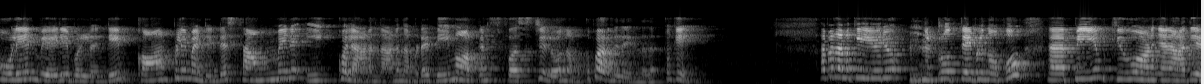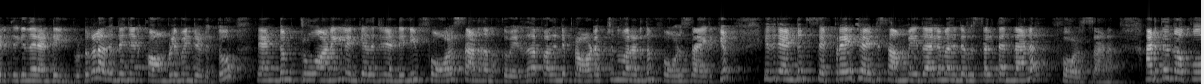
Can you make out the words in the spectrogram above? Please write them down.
ബൂളിയൻ വേരിയബിളിന്റെയും കോംപ്ലിമെന്റിന്റെ സമ്മിന് ഈക്വൽ ആണെന്നാണ് നമ്മുടെ ഡിമോർഗൻസ് ഫസ്റ്റ് ലോ നമുക്ക് പറഞ്ഞു തരുന്നത്. ഓക്കെ അപ്പൊ നമുക്ക് ഈ ഒരു ട്രൂത്ത് ടേബിൾ നോക്കൂ. പിയും ക്യൂ ആണ് ഞാൻ ആദ്യം എടുത്തിരിക്കുന്ന രണ്ട് ഇൻപുട്ടുകൾ അതിന്റെ ഞാൻ കോംപ്ലിമെന്റ് എടുത്തു. രണ്ടും ട്രൂ ആണെങ്കിൽ എനിക്ക് അതിന്റെ രണ്ടിനെയും ഫോൾസ് ആണ് നമുക്ക് വരുന്നത്. അപ്പൊ അതിന്റെ പ്രോഡക്റ്റ് എന്ന് പറയുന്നതും ഫോൾസ് ആയിരിക്കും. ഇത് രണ്ടും സെപ്പറേറ്റ് ആയിട്ട് സം ചെയ്താലും അതിന്റെ റിസൾട്ട് എന്താണ്? ഫോൾസ് ആണ്. അടുത്ത് നോക്കൂ.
